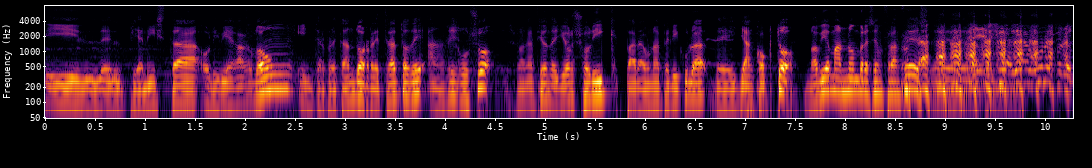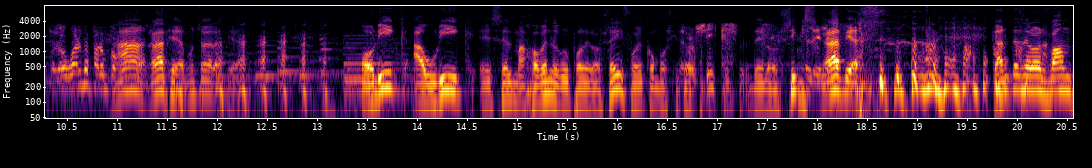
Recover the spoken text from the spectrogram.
y el, el pianista Olivier Gardon interpretando Retrato de Henri Rousseau. Es una canción de Georges Auric para una película de Jean Cocteau. ¿No había más nombres en francés? Eh, sí, había algunos, pero te lo guardo para un poco Ah, más. gracias, muchas gracias. Auric, Auric es el más joven del grupo de los seis, fue compositor. De los Six. De los Six, De gracias. que antes de los Van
